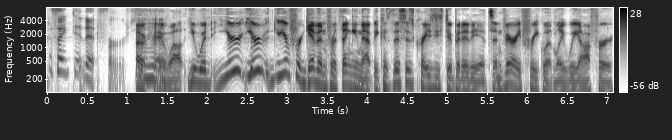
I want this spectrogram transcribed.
Because I did it first. Okay, well, you would you're you're you're forgiven for thinking that because this is crazy stupid idiots, and very frequently we offer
